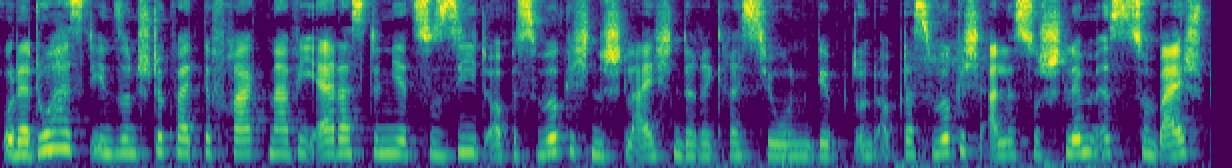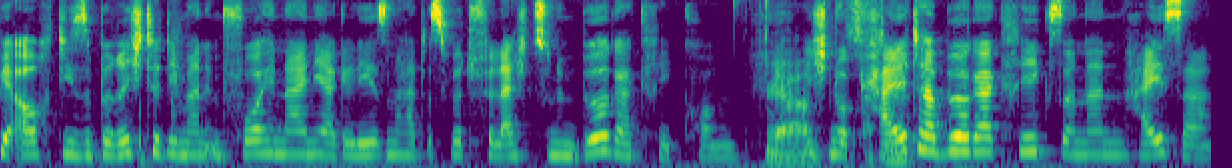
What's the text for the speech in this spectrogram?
oder du hast ihn so ein Stück weit gefragt, na, wie er das denn jetzt so sieht, ob es wirklich eine schleichende Regression gibt und ob das wirklich alles so schlimm ist. Zum Beispiel auch diese Berichte, die man im Vorhinein ja gelesen hat, es wird vielleicht zu einem Bürgerkrieg kommen. Ja, Nicht nur kalter Bürgerkrieg, sondern heißer.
